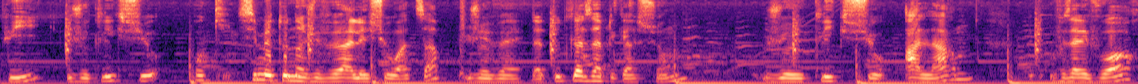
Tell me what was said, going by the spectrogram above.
puis je clique sur OK. Si maintenant je veux aller sur WhatsApp, je vais dans toutes les applications, je clique sur Alarme, vous allez voir,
